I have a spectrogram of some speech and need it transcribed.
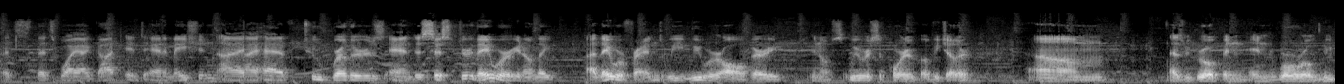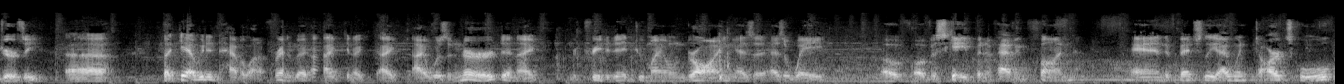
that's that's why I got into animation. I, I have two brothers and a sister. They were you know like uh, they were friends. We we were all very you know we were supportive of each other. Um, as we grew up in, in rural New Jersey. Uh, but yeah, we didn't have a lot of friends. But I, you know, I, I was a nerd, and I retreated into my own drawing as a as a way of, of escape and of having fun. And eventually, I went to art school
